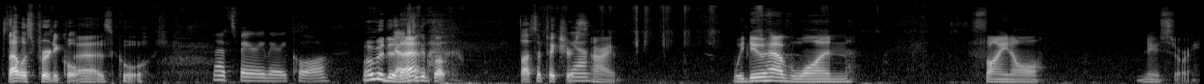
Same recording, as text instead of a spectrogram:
So that was pretty cool. That's cool. That's very very cool. Move into yeah, that. it's a good book. Lots of pictures. Yeah. All right. We do have one final news story.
